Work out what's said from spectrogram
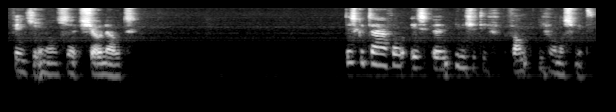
vind je in onze show notes. Discutafel is een initiatief van Yvonne Smit.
